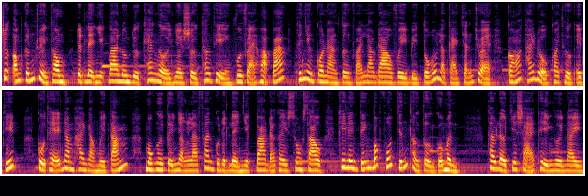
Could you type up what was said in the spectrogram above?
Trước ống kính truyền thông, địch lệ nhiệt ba luôn được khen ngợi nhờ sự thân thiện, vui vẻ hoạt bát. Thế nhưng cô nàng từng phải lao đao vì bị tố là kẻ chảnh chọe, có thái độ coi thường ekip. Cụ thể năm 2018, một người tự nhận là fan của địch lệ nhiệt ba đã gây xôn xao khi lên tiếng bóc phốt chính thần tượng của mình. Theo lời chia sẻ thì người này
